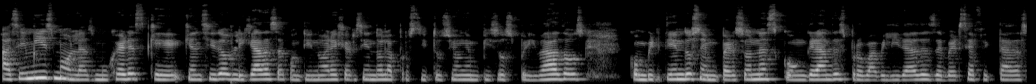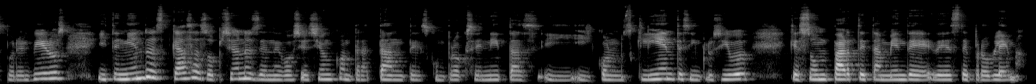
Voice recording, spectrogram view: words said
Asimismo, las mujeres que, han sido obligadas a continuar ejerciendo la prostitución en pisos privados, convirtiéndose en personas con grandes probabilidades de verse afectadas por el virus y teniendo escasas opciones de negociación con tratantes, con proxenetas y, con los clientes inclusive que son parte también de, este problema.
